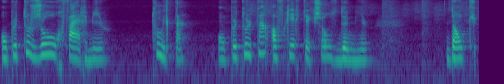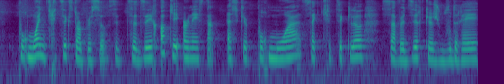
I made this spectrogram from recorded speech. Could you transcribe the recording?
on peut toujours faire mieux, tout le temps. on peut tout le temps offrir quelque chose de mieux. Donc, pour moi, une critique, c'est un peu ça. C'est de se dire, OK, un instant, est-ce que pour moi, cette critique-là, ça veut dire que je voudrais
